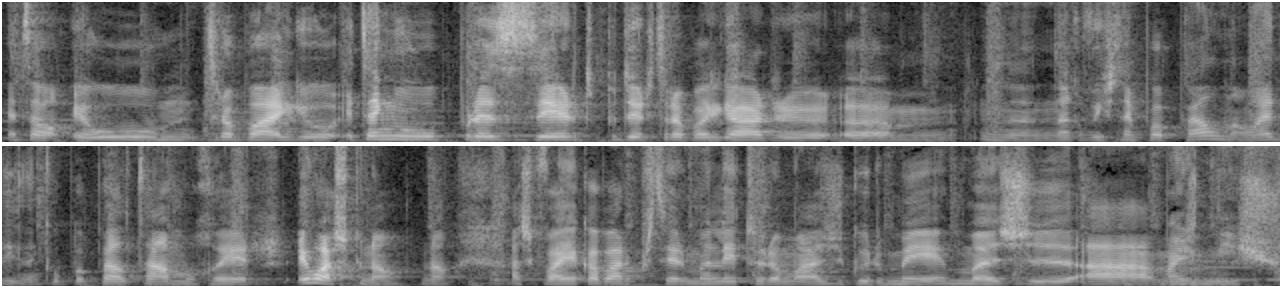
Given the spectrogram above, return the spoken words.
Então, eu hum, trabalho, eu tenho o prazer de poder trabalhar hum, na, revista em papel, não é? Dizem que o papel está a morrer. Eu acho que não, não. Acho que vai acabar por ser uma leitura mais gourmet, mas eh, há. Mais de nicho.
